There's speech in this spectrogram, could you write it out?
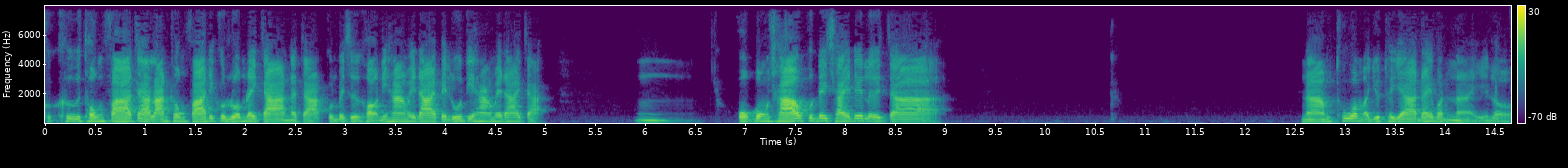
คือคือธงฟ้าจ้ะร้านธงฟ้าที่คุณร่วมรายการนะจ้ะคุณไปซื้อของที่ห้างไม่ได้ไปรูดที่ห้างไม่ได้จ้ะอืมหกโมงเช้าคุณได้ใช้ได้เลยจ้าน้ำท่วมอยุธยาได้วันไหนเหรอ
